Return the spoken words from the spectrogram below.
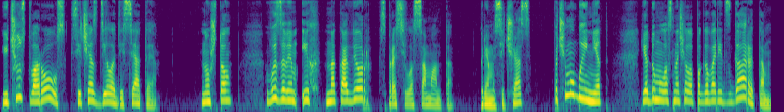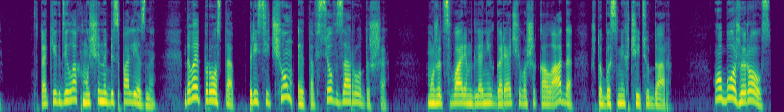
и чувство Роуз сейчас дело десятое. «Ну что, вызовем их на ковер?» — спросила Саманта. «Прямо сейчас? Почему бы и нет? Я думала сначала поговорить с Гарретом. В таких делах мужчины бесполезны. Давай просто пресечем это все в зародыше. Может, сварим для них горячего шоколада, чтобы смягчить удар? О боже, Роуз,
